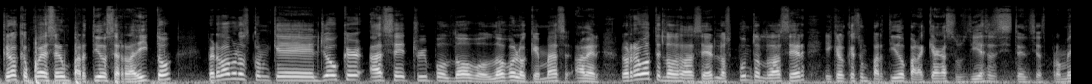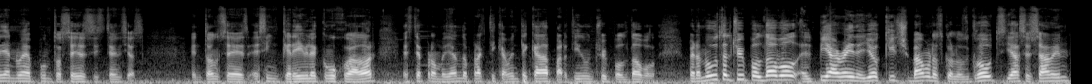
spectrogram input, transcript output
Creo que puede ser un partido cerradito. Pero vámonos con que el Joker hace triple double. Luego lo que más. A ver, los rebotes los va a hacer, los puntos los va a hacer. Y creo que es un partido para que haga sus 10 asistencias. Promedia 9.6 asistencias. Entonces es increíble que un jugador esté promediando prácticamente cada partido un triple double. Pero me gusta el triple double, el PRA de Jokic. Vámonos con los GOATs, ya se saben.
